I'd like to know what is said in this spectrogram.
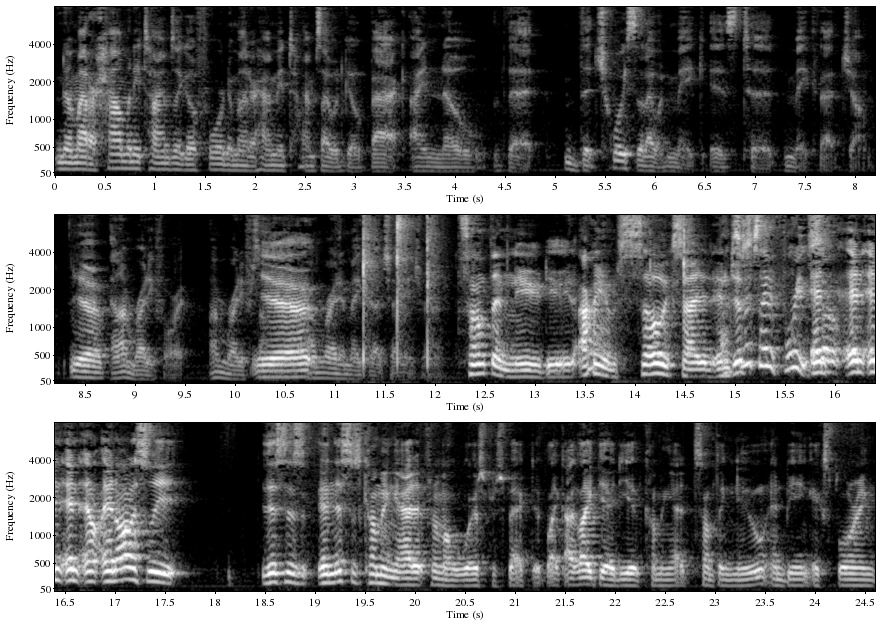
no matter how many times I go forward, no matter how many times I would go back, I know that the choice that I would make is to make that jump. Yeah, And I'm ready for it. I'm ready for something. Yeah. I'm ready to make that change, man. something new, dude. I am so excited, and I'm just so excited for you. and, so, and, and, and, and honestly this is and this is coming at it from a worse perspective like i like the idea of coming at something new and being exploring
